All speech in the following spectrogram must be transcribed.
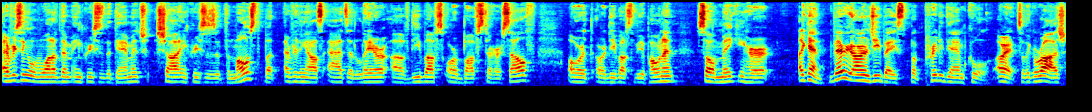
every single one of them increases the damage. Sha increases it the most, but everything else adds a layer of debuffs or buffs to herself or, or debuffs to the opponent. So, making her, again, very RNG based, but pretty damn cool. All right, so the garage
